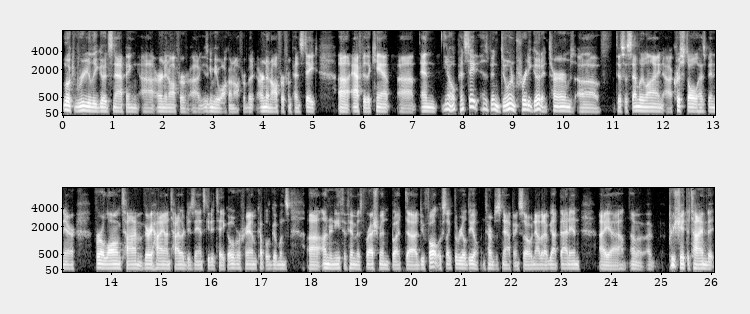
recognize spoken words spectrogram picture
looked really good snapping. Uh, earned an offer. Uh, he's gonna be a walk on offer, but earned an offer from Penn State uh, after the camp. Uh, and you know, Penn State has been doing pretty good in terms of this assembly line. Uh, Chris Stoll has been there for a long time, very high on Tyler Duzansky to take over for him. A couple of good ones uh, underneath of him as freshman, but uh, Dufault looks like the real deal in terms of snapping. So now that I've got that in, I, uh, I appreciate the time that,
